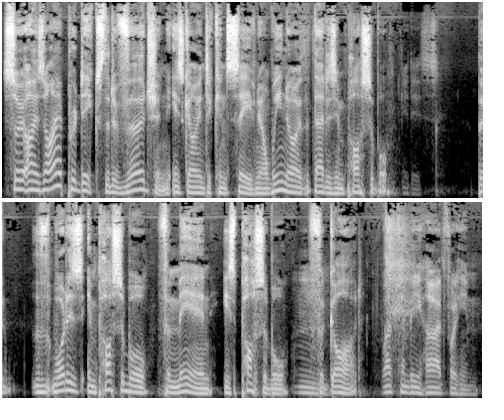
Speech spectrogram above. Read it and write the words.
So Isaiah predicts that a virgin is going to conceive. Now we know that that is impossible. It is. But th- what is impossible for man is possible mm. for God. What can be hard for him?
